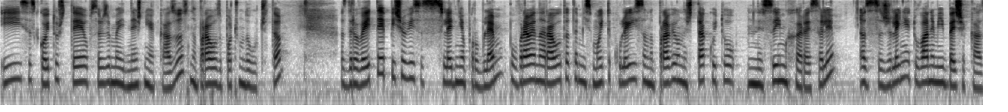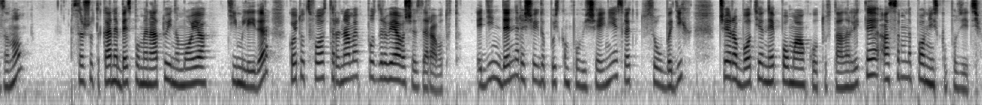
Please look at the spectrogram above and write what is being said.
И с който ще обсъждаме и днешния казус. Направо започвам да го чета. Здравейте, пиша ви с следния проблем. По време на работата ми с моите колеги съм направил неща, които не са им харесали. А за съжаление това не ми беше казано. Също така не бе споменато и на моя тим лидер, който от своя страна ме поздравяваше за работата. Един ден реших да поискам повишение, след като се убедих, че работя не по-малко от останалите, а съм на по-ниска позиция.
